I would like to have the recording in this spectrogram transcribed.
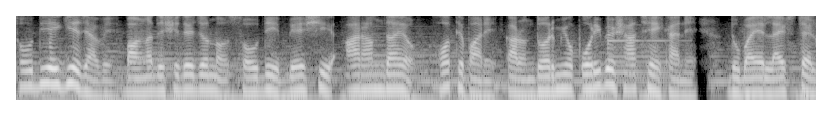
সৌদি এগিয়ে যাবে। বাংলাদেশিদের জন্য সৌদি বেশি আরামদায়ক হতে পারে, কারণ ধর্মীয় পরিবেশ আছে এখানে। দুবাইয়ের লাইফস্টাইল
